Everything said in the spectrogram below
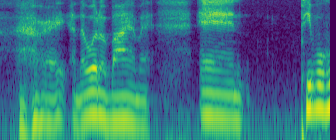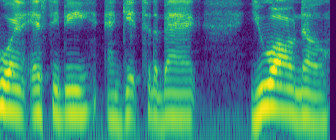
All right. I know where to buy them at. And people who are in STB and get to the bag, you all know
